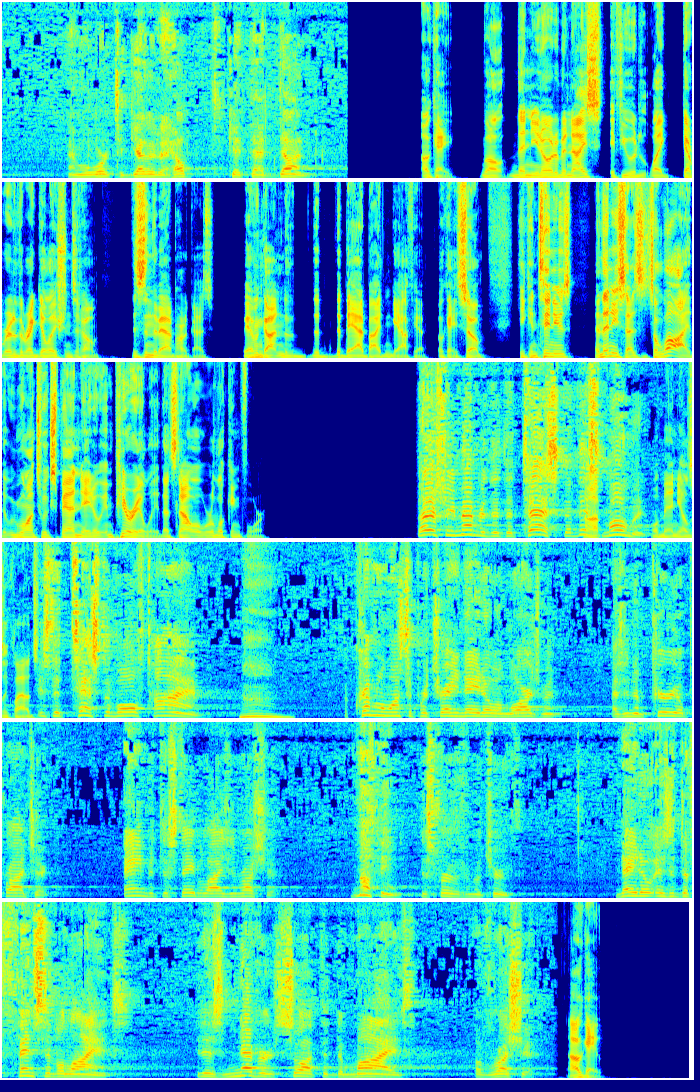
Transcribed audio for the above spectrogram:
And we'll work together to help to get that done. Okay, well, then you know what would have been nice if you would like get rid of the regulations at home. This isn't the bad part, guys. We haven't gotten to the, the, the bad Biden gaffe yet. Okay, so he continues, and then he says it's a lie that we want to expand NATO imperially. That's not what we're looking for. Let us remember that the test of this Up. moment Old man yells at clouds. is the test of all time. the Kremlin wants to portray NATO enlargement as an imperial project aimed at destabilizing Russia. Nothing is further from the truth. NATO is a defensive alliance. It has never sought the demise of Russia. Okay,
